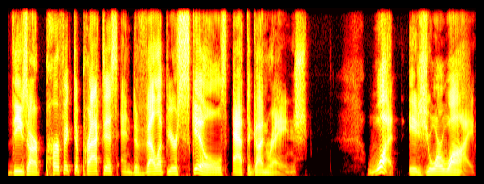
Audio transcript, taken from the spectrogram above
These are perfect to practice and develop your skills at the gun range. What is your why?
